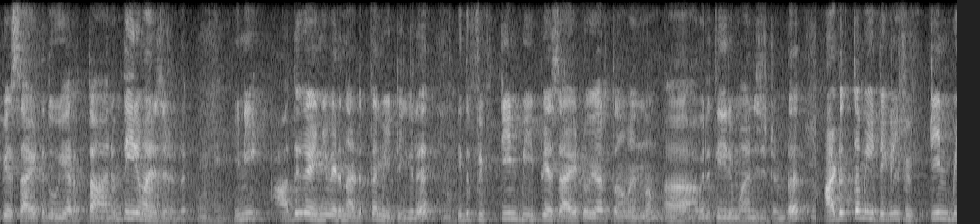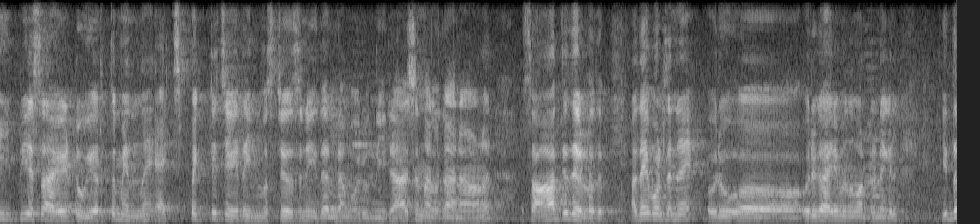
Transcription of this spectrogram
P S ആയിട്ട് ഇത് ഉയർത്താനും തീരുമാനിച്ചിട്ടുണ്ട്. ഇനി അത് കഴിഞ്ഞ് വരുന്ന അടുത്ത മീറ്റിംഗിൽ ഇത് ഫിഫ്റ്റീൻ ബി പി എസ് ആയിട്ട് ഉയർത്തണമെന്നും അവർ തീരുമാനിച്ചിട്ടുണ്ട്. അടുത്ത മീറ്റിംഗിൽ ഫിഫ്റ്റീൻ ബി പി എസ് ആയിട്ട് ഉയർത്തുമെന്ന് എക്സ്പെക്റ്റ് ചെയ്ത ഇൻവെസ്റ്റേഴ്സിന് ഇതെല്ലാം ഒരു നിരാശ നൽകാനാണ് സാധ്യതയുള്ളത്. അതേപോലെ തന്നെ ഒരു ഒരു കാര്യം എന്ന് പറഞ്ഞിട്ടുണ്ടെങ്കിൽ ഇത്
